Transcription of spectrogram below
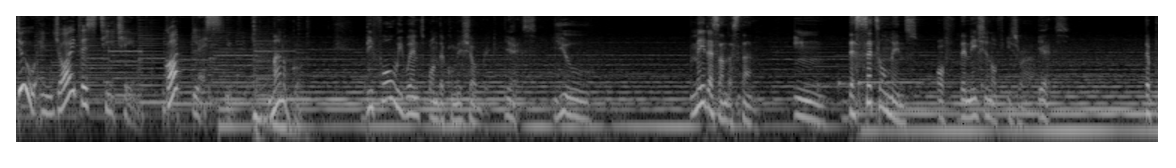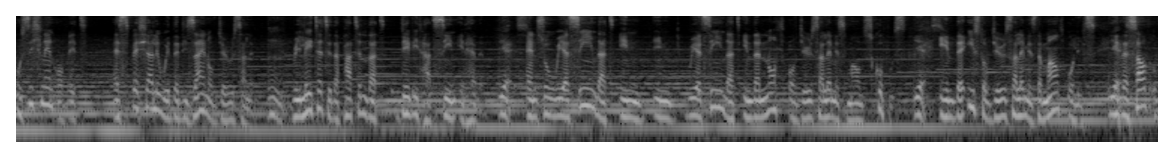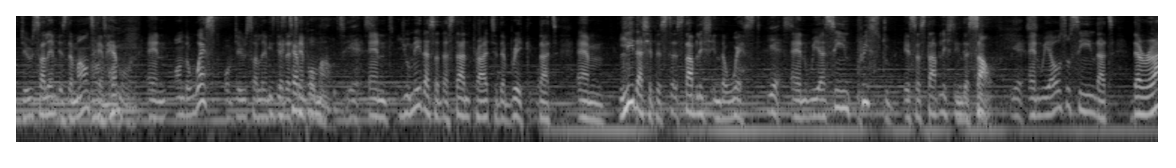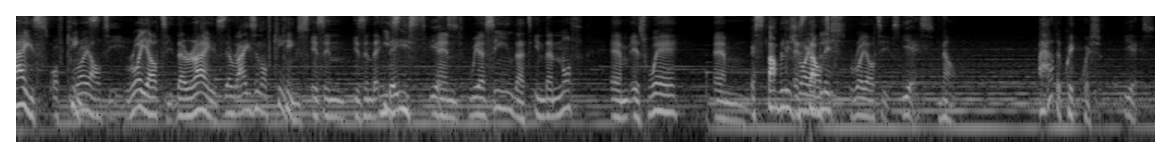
Do enjoy this teaching. God bless you. Man of God, before we went on the commercial break, Yes. you made us understand in the settlements of the nation of Israel, Yes. the positioning of it, especially with the design of Jerusalem, mm. related to the pattern that David had seen in heaven. Yes. And so we are seeing that in in we are seeing that in the north of Jerusalem is Mount Scopus. Yes. In the east of Jerusalem is the Mount Olives. Yes. In the south of Jerusalem is the Mount, Mount Hermon. Hermon. And on the west of Jerusalem Is is, the the, Temple Temple, Mount, Mount. yes. And you made us understand prior to the break that um, leadership is established in the west. Yes. And we are seeing priesthood is established in, In the, the south. south, yes. And we are also seeing that the rise of kings, Royalty. royalty, the rise, the rising of kings. kings is in is in the In the east. east, yes. And we are seeing that in the north um, is where um, Established, established royalty. is. Yes. Now, I have a quick question. Yes.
